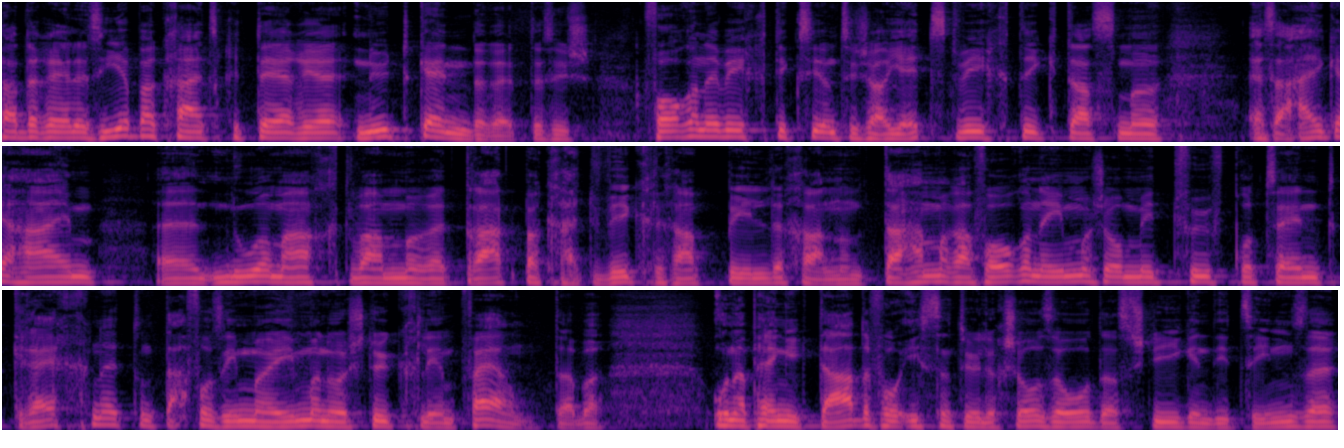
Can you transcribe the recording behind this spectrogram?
an den Realisierbarkeitskriterien nichts geändert. Das ist vorne wichtig und es ist auch jetzt wichtig, dass man ein Eigenheim äh, nur macht, wenn man eine Tragbarkeit wirklich abbilden kann. Und da haben wir auch vorne immer schon mit 5% gerechnet und davon sind wir immer noch ein Stückchen entfernt. Aber Unabhängig davon ist es natürlich schon so, dass steigende Zinsen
